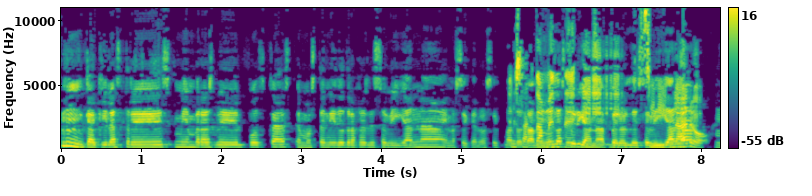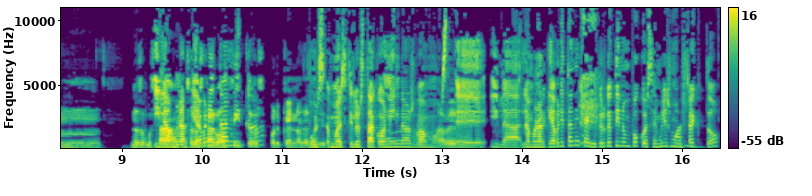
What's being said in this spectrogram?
que aquí las tres miembros del podcast hemos tenido trajes de sevillana y no sé qué, no sé cuánto. También el de asturiana, y- pero el de sí, sevillana claro. mm, nos gustaban mucho los taconcitos, ¿por qué no Pues es que los taconinos, vamos. Eh, y la, la monarquía británica yo creo que tiene un poco ese mismo efecto,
